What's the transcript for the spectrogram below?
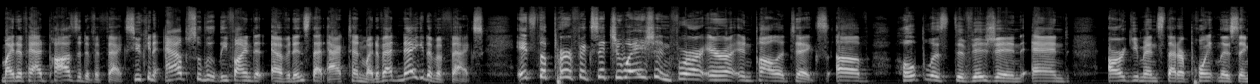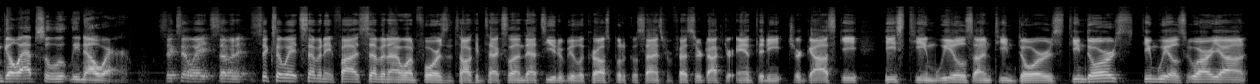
might have had positive effects. You can absolutely find evidence that Act 10 might have had negative effects. It's the perfect situation for our era in politics of hopeless division and arguments that are pointless and go absolutely nowhere. 608-785-7914 is the talking text line. That's UW La Crosse political science professor Dr. Anthony Chergosky. He's Team Wheels. I'm Team Doors. Team Doors, Team Wheels. Who are you on?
